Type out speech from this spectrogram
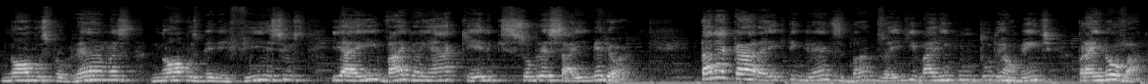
novos programas, novos benefícios e aí vai ganhar aquele que sobressair melhor. Tá na cara aí que tem grandes bancos aí que vai vir com tudo realmente para inovar.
